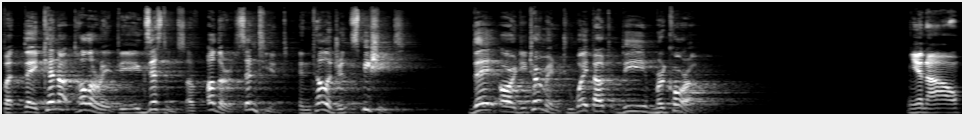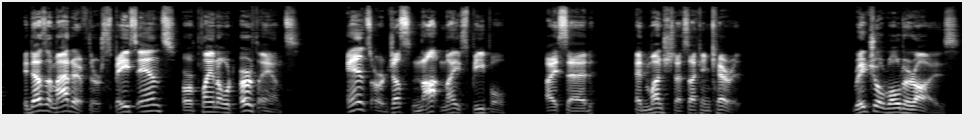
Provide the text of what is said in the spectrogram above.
But they cannot tolerate the existence of other sentient, intelligent species. They are determined to wipe out the Mercora. You know, it doesn't matter if they're space ants or plain old Earth ants. Ants are just not nice people, I said, and munched a second carrot. Rachel rolled her eyes.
